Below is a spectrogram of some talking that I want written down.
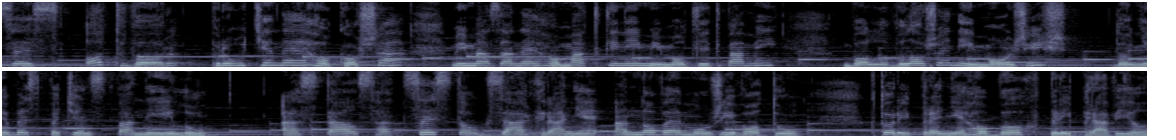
Cez otvor prúteného koša, vymazaného matkynými modlitbami, bol vložený Mojžiš do nebezpečenstva Nílu a stal sa cestou k záchrane a novému životu, ktorý pre neho Boh pripravil.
